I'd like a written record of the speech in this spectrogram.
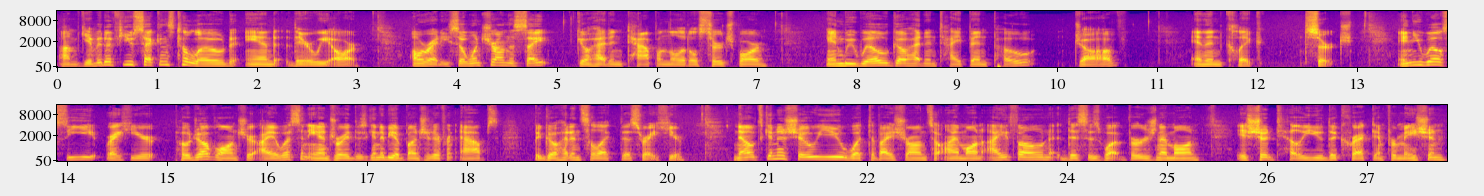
Um, give it a few seconds to load and there we are. Alrighty, so once you're on the site, go ahead and tap on the little search bar and we will go ahead and type in Pojav and then click search. And you will see right here, Pojav Launcher, iOS and Android. There's going to be a bunch of different apps, but go ahead and select this right here. Now it's going to show you what device you're on. So I'm on iPhone. This is what version I'm on. It should tell you the correct information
